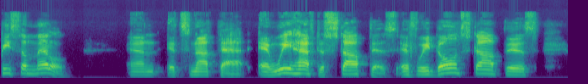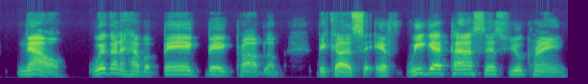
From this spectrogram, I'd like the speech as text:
piece of metal and it's not that. And we have to stop this. If we don't stop this now, we're going to have a big, big problem because if we get past this Ukraine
